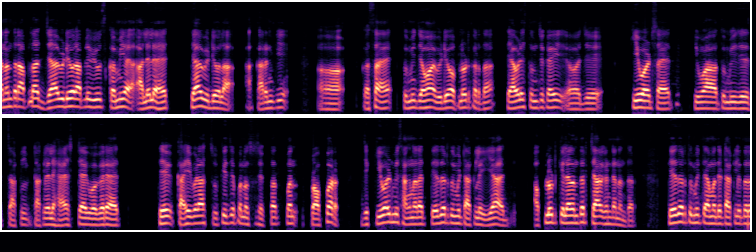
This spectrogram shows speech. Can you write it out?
त्यानंतर आपला ज्या व्हिडिओवर आपले व्ह्यूज कमी आलेले आहेत त्या व्हिडिओला कारण की कसं आहे तुम्ही जेव्हा व्हिडिओ अपलोड करता त्यावेळेस तुमचे काही जे कीवर्ड्स आहेत किंवा तुम्ही जे टाक टाकलेले हॅशटॅग वगैरे आहेत ते काही वेळा चुकीचे पण असू शकतात पण प्रॉपर जे कीवर्ड मी सांगणार आहेत ते जर तुम्ही टाकले या अपलोड केल्यानंतर चार घंट्यानंतर ते जर तुम्ही त्यामध्ये टाकले तर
